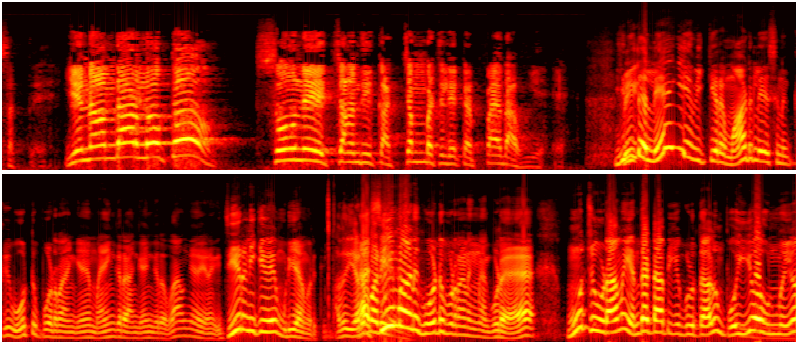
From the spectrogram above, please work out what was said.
सकते ये नामदार लोग तो सोने चांदी का चम्मच लेकर पैदा हुए हैं இந்த லேகியம் விற்கிற மாடுலேஷனுக்கு ஓட்டு போடுறாங்க மயங்குறாங்கங்கிறது அவங்க எனக்கு ஜீரணிக்கவே முடியாம இருக்கு அது அஹ் எடப்பாடி சீமானுக்கு ஓட்டு போடுறானுங்கன்னா கூட மூச்சு விடாம எந்த டாபிக் கொடுத்தாலும் பொய்யோ உண்மையோ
